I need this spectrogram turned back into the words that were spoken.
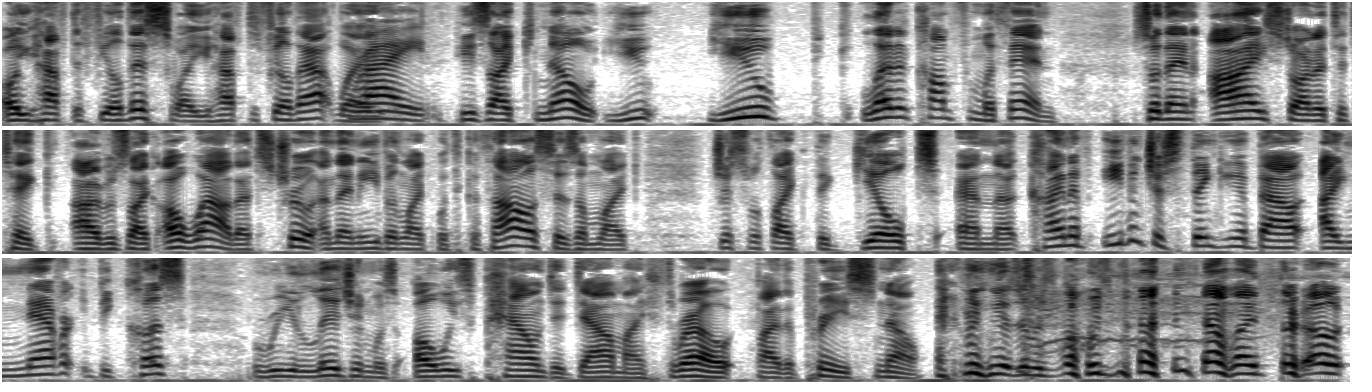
oh, you have to feel this way, you have to feel that way. Right. He's like, no, you you let it come from within. So then I started to take. I was like, oh wow, that's true. And then even like with Catholicism, like just with like the guilt and the kind of even just thinking about, I never because religion was always pounded down my throat by the priests. No, because it was always pounded down my throat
